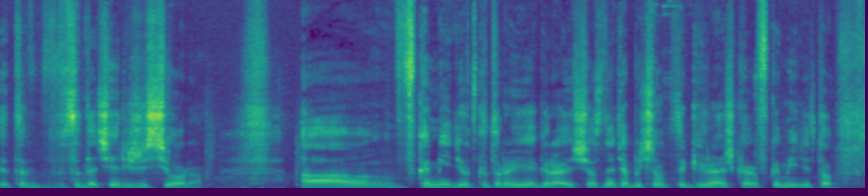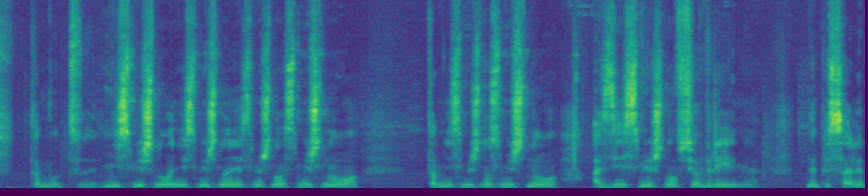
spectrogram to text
это задача режиссера. А в комедии, вот, которую я играю сейчас, знаете, обычно вот ты играешь как в комедии, то там вот не смешно, не смешно, не смешно, смешно. Там не смешно, смешно. А здесь смешно все время. Написали,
